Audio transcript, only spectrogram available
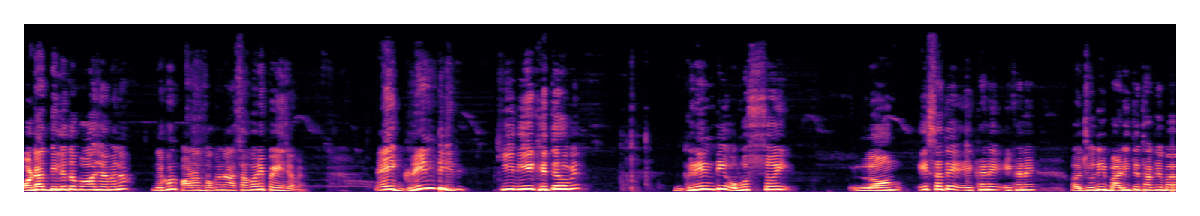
অর্ডার দিলে তো পাওয়া যাবে না। দেখুন, পাড়ার দোকানে আশা করি পেয়ে যাবেন। এই গ্রিন টির কী দিয়ে খেতে হবে? গ্রিন টি অবশ্যই লং এর সাথে এখানে এখানে যদি বাড়িতে থাকে বা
